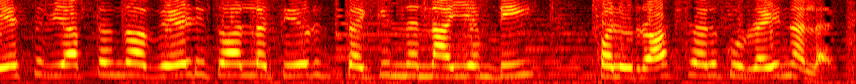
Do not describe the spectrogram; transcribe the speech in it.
దేశవ్యాప్తంగా వేడి గాలుల తీవ్రత తగ్గిందన్న ఐఎండీ పలు రాష్ట్రాలకు రైన్ అలర్ట్.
